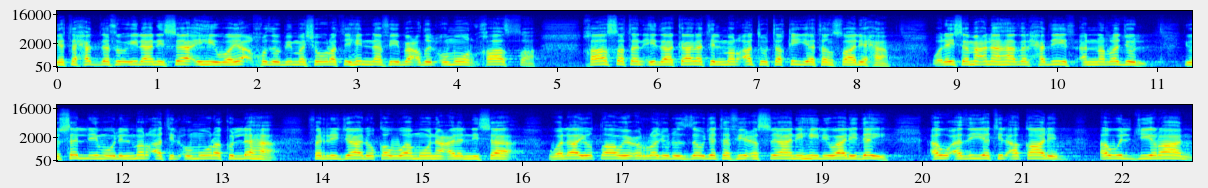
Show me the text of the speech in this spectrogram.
يتحدث إلى نسائه ويأخذ بمشورتهن في بعض الأمور خاصة خاصة إذا كانت المرأة تقية صالحة. وليس معنى هذا الحديث أن الرجل يسلم للمرأة الأمور كلها فالرجال قوامون على النساء ولا يطاوع الرجل الزوجة في عصيانه لوالديه أو أذية الأقارب أو الجيران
